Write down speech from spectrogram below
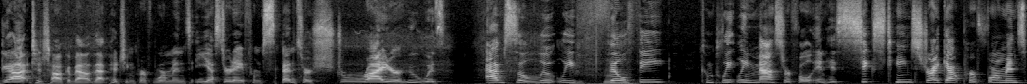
got to talk about that pitching performance yesterday from Spencer Strider, who was absolutely Mm-hmm. filthy, completely masterful in his 16 strikeout performance,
